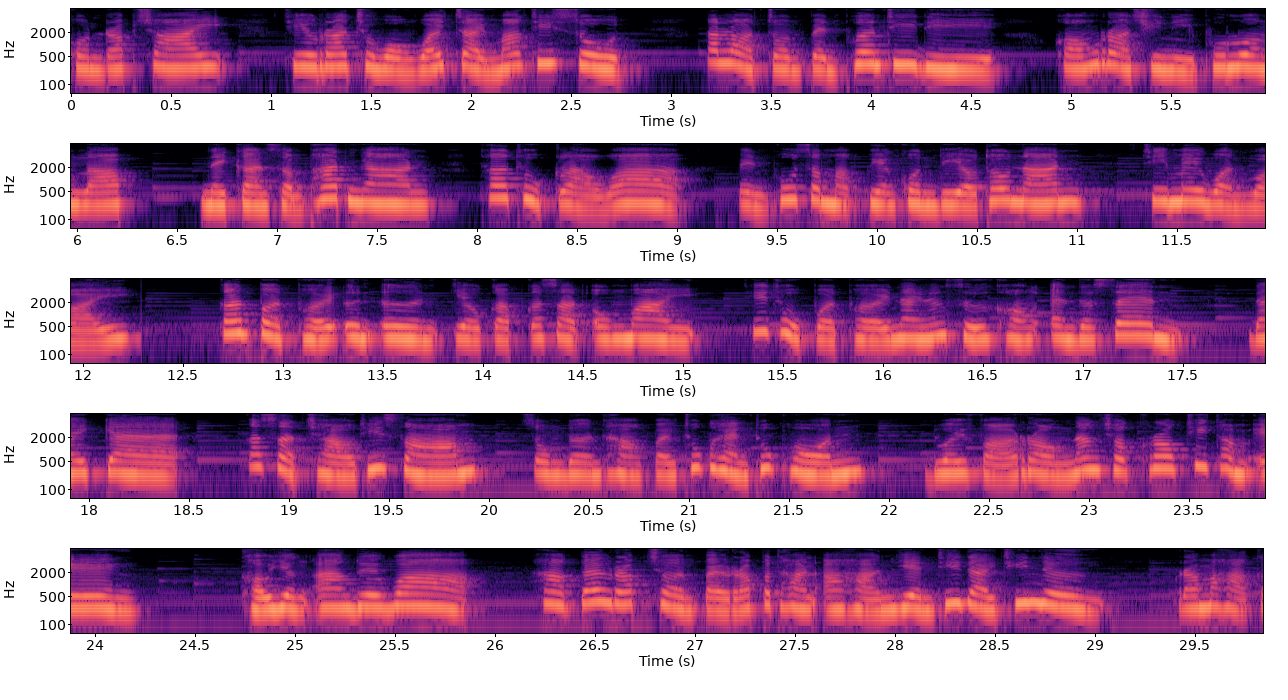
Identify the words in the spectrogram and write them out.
คนรับใช้ ที่ราชวงศ์ไว้ใจมากที่สุด ตลอดจนเป็นเพื่อนที่ดีของราชินีผู้ล่วงลับ ในการสัมภาษณ์งานเธอถูกกล่าวว่าเป็นผู้สมัครเพียงคนเดียวเท่านั้นที่ไม่หวั่นไหว การเปิดเผยอื่นๆ เกี่ยวกับกษัตริย์องค์ใหม่ที่ถูกเปิดเผยในหนังสือของแอนเดอร์เซนได้แก่ กษัตริย์ชาวที่ 3 ทรงเดินทางไปทุกแห่งทุกหน ด้วยฝารองนั่งชักโครกที่ทำเอง เขายังอ้างด้วยว่า หากได้รับเชิญไปรับประทานอาหารเย็นที่ใดที่หนึ่ง พระมหาก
